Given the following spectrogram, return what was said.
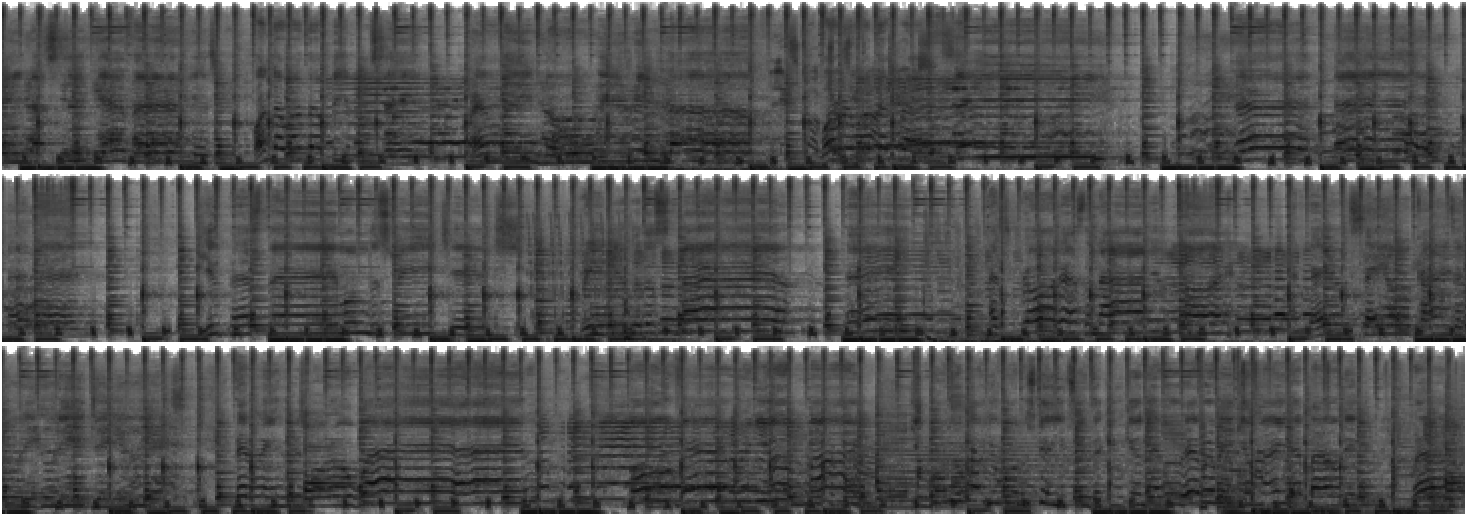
Find us together. Yes. Wonder what the Well,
